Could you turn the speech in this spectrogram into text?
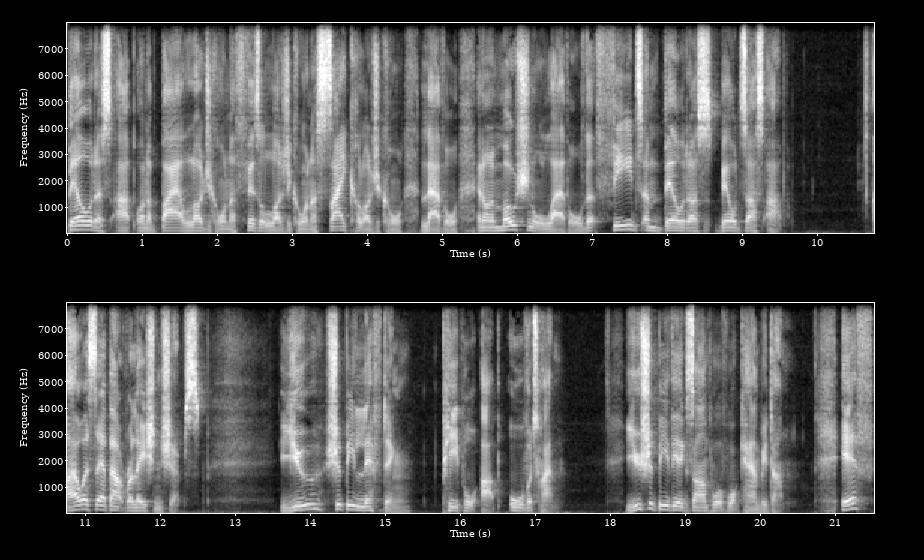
build us up on a biological, on a physiological, on a psychological level, and on an emotional level that feeds and build us builds us up. I always say about relationships you should be lifting people up all the time. You should be the example of what can be done. If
